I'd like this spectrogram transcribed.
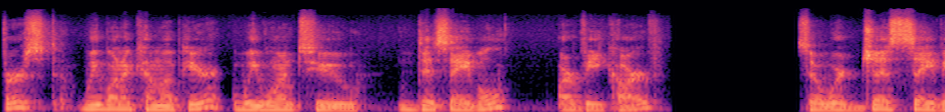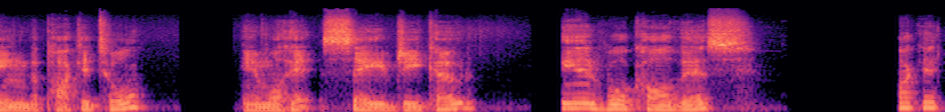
first we want to come up here. We want to disable our VCarve. So we're just saving the pocket tool and we'll hit save G code and we'll call this pocket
